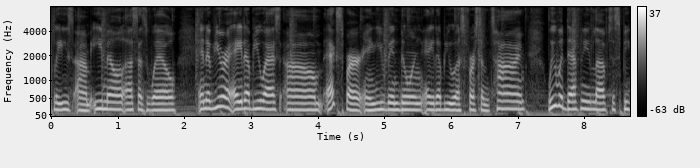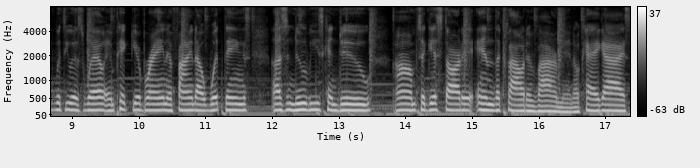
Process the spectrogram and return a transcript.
please um, email us as well. And if you're an AWS um, expert and you've been doing AWS for some time, we would definitely love to speak with you as well and pick your brain and find out what things us newbies can do um, to get started in the cloud environment. Okay, guys.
